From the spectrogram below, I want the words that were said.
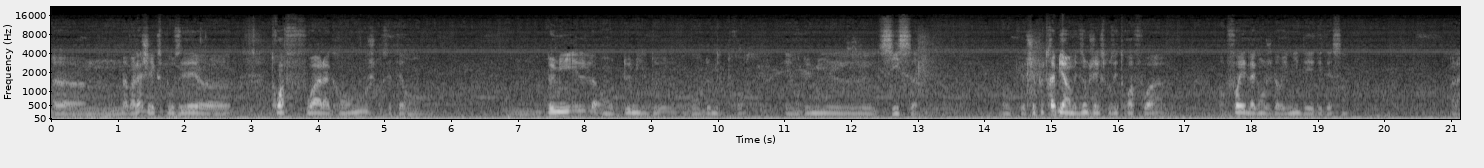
Bah voilà, j'ai exposé trois fois à la Grange. Je crois que c'était en, en 2000, en 2002 ou en 2003 et en 2006. Donc, euh, je sais plus très bien, mais disons que j'ai exposé trois fois euh, au foyer de la Grange d'Origny des, des dessins. Voilà.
